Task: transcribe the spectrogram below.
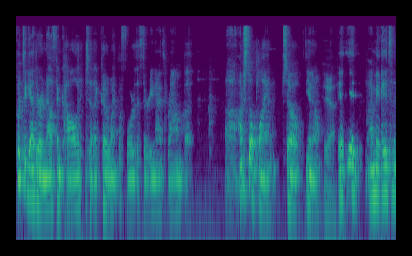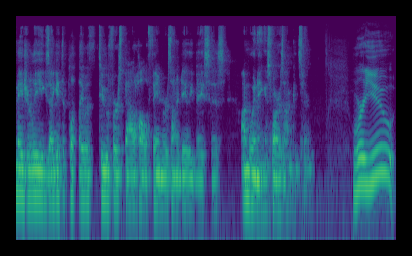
put together enough in college that I could have went before the 39th round, but uh, I'm still playing. So, you know, yeah, it, it, I made it to the major leagues. I get to play with two first ballot Hall of Famers on a daily basis. I'm winning as far as I'm concerned. Were you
